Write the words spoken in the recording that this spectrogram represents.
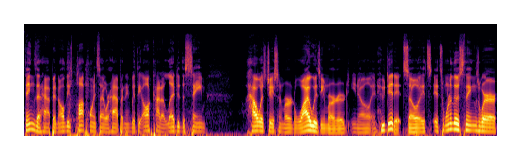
things that happened, all these plot points that were happening, but they all kind of led to the same. How was Jason murdered? Why was he murdered? You know, and who did it? So it's it's one of those things where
